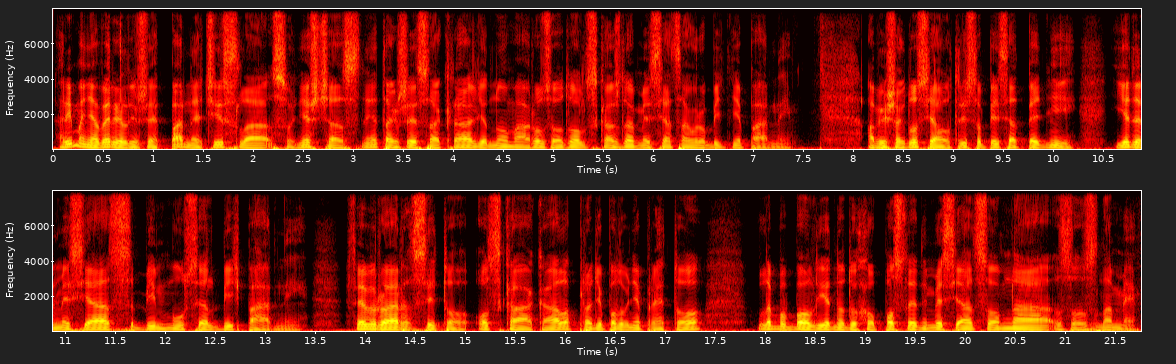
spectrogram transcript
Rímania verili, že párne čísla sú nešťastné, takže sa kráľ Numa rozhodol z každého mesiaca urobiť nepárny. Aby však dosiahol 355 dní, jeden mesiac by musel byť párny. Február si to odskákal, pravdepodobne preto, lebo bol jednoducho posledným mesiacom na zozname.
